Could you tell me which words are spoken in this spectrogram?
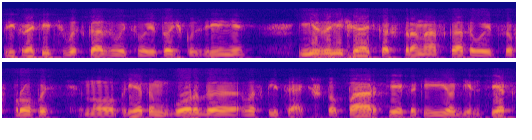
прекратить высказывать свою точку зрения, не замечать, как страна скатывается в пропасть, но при этом гордо восклицать, что партия, как и ее генсек,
